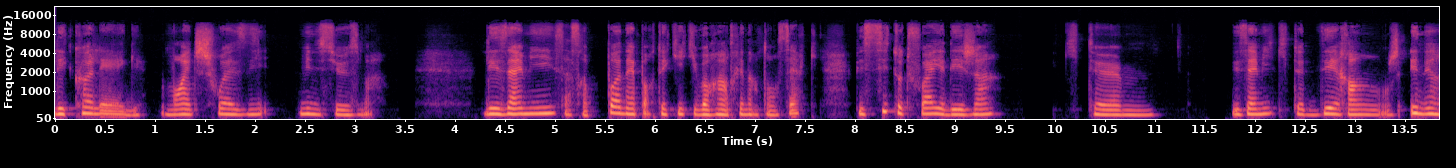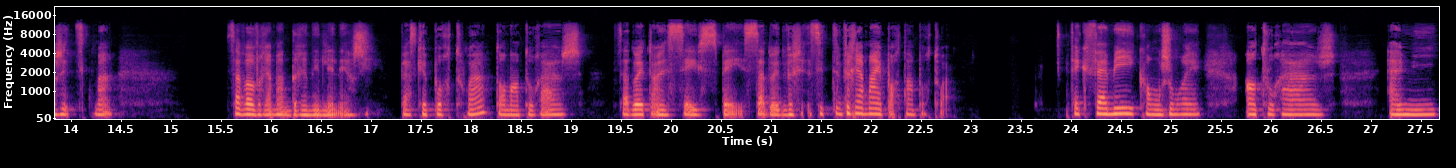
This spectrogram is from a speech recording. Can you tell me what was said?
les collègues vont être choisis minutieusement. Les amis, ça ne sera pas n'importe qui qui va rentrer dans ton cercle. Puis si toutefois il y a des gens qui te. des amis qui te dérangent énergétiquement, ça va vraiment te drainer de l'énergie. Parce que pour toi, ton entourage, ça doit être un safe space. Ça doit être c'est vraiment important pour toi. Fait que famille, conjoint, entourage, amis,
